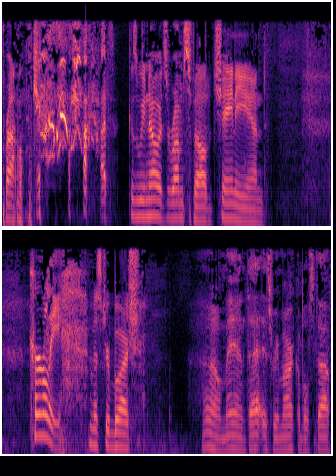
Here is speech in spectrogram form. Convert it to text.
problem because we know it's Rumsfeld, Cheney, and Curly, Mr. Bush. Oh man, that is remarkable stuff.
